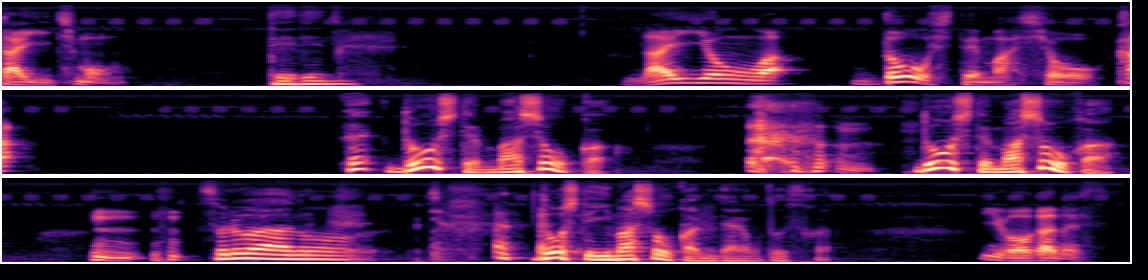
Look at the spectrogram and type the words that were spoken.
第1問。ででん。ライオンはどうしてましょうか？え、どうしてましょうか？うんどうしてましょうか？うん。それは、あの、どうしていましょうかみたいなことですか？いや、わかんないです。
